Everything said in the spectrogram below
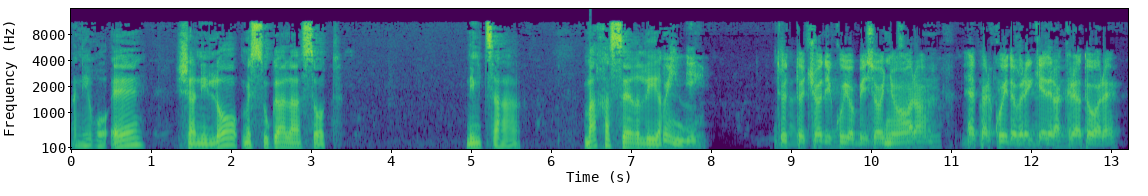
אני רואה שאני לא מסוגל לעשות. נמצא quindi, tutto ciò di cui ho bisogno ora e per cui dovrei chiedere al Creatore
